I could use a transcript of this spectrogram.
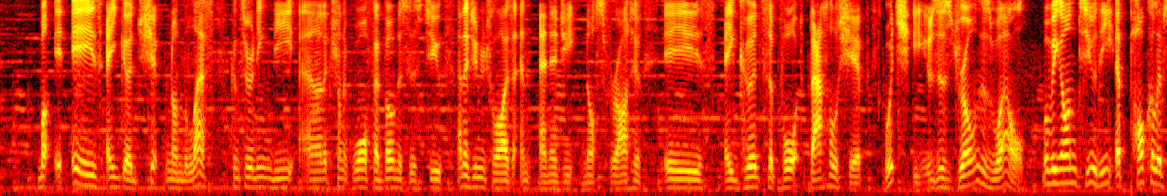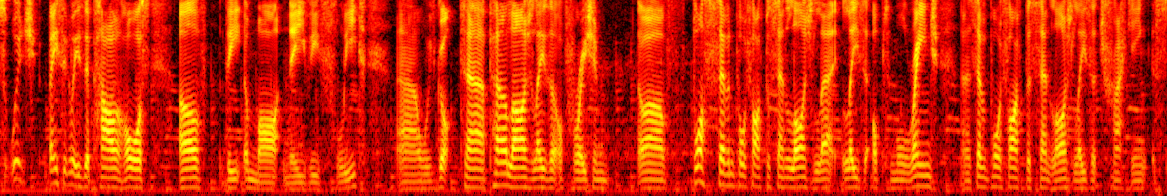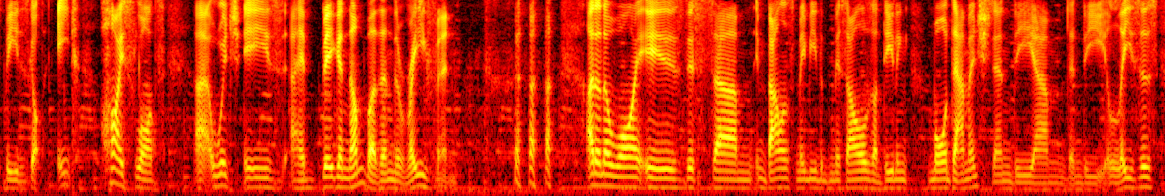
but it is a good ship nonetheless, considering the uh, electronic warfare bonuses to Energy Neutralizer and Energy Nosferatu is a good support battleship, which uses drones as well. Moving on to the Apocalypse, which basically is the power horse of the Amarr Navy fleet. Uh, we've got uh, per large laser operation of plus 7.5% large la laser optimal range and a 7.5% large laser tracking speed. It's got 8 high slots, uh, which is a bigger number than the Raven. I don't know why is this um, imbalance. Maybe the missiles are dealing more damage than the um, than the lasers,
